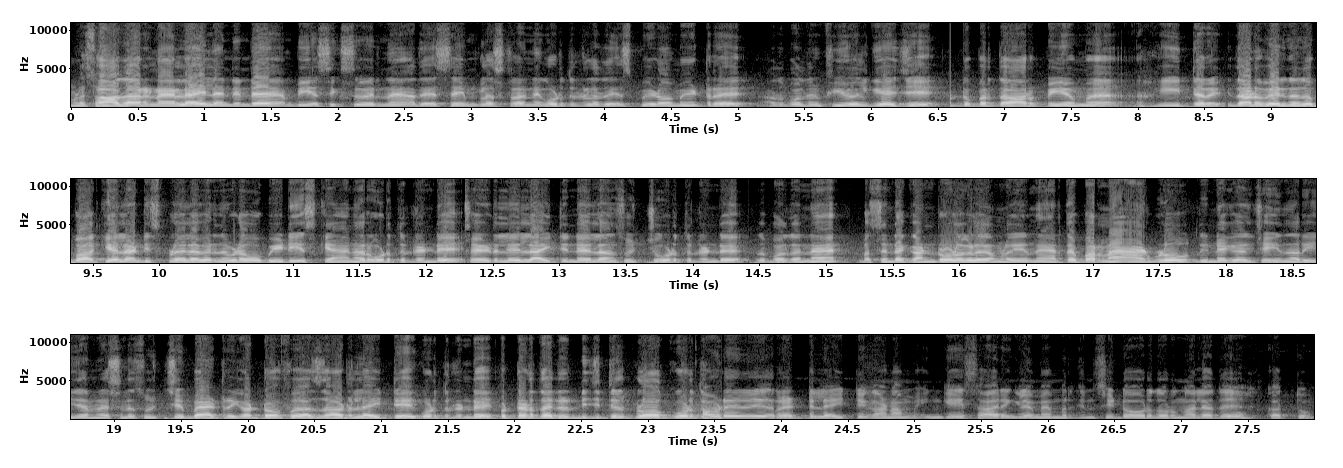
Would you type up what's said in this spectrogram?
നമ്മൾ സാധാരണ ലൈലൻഡിന്റെ ബി എസ് സിക്സ് വരുന്ന അതേ സെയിം ക്ലസ്റ്റർ തന്നെ കൊടുത്തിട്ടുള്ളത്. സ്പീഡോമീറ്റർ അതുപോലെ തന്നെ ഫ്യൂവൽ ഗേജ് തൊട്ടുപ്പുറത്ത് ആർ പി എം ഹീറ്റർ ഇതാണ് വരുന്നത്. ബാക്കിയെല്ലാം ഡിസ്പ്ലേയിലാണ് വരുന്നത്. ഇവിടെ ഒ ബി ഡി സ്കാനർ കൊടുത്തിട്ടുണ്ട്. സൈഡിൽ ലൈറ്റിന്റെ എല്ലാം സ്വിച്ച് കൊടുത്തിട്ടുണ്ട്. അതുപോലെ തന്നെ ബസ്സിന്റെ കൺട്രോളുകൾ നമ്മൾ നേരത്തെ പറഞ്ഞ ആഡ് ബ്ലൂ ഇതിന്റെയൊക്കെ ചെയ്യുന്ന റീജനറേഷന്റെ switch battery cut off hazard light കൊടുത്തിട്ടുണ്ട്. തൊട്ടടുത്തായിട്ട് ഒരു ഡിജിറ്റൽ ക്ലോക്ക് കൊടുത്തു അവിടെ ഒരു റെഡ് ലൈറ്റ് കാണാം. ഇൻ കേസ് ആരെങ്കിലും എമർജൻസി ഡോർ തുറന്നാൽ അത് കത്തും.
